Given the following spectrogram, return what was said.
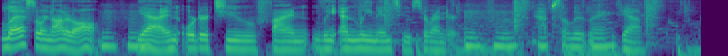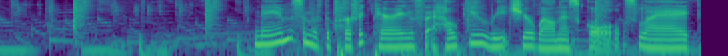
less or not at all. Mhm. Yeah, in order to find le- and lean into surrender. hmm Absolutely. Yeah. Name some of the perfect pairings that help you reach your wellness goals, like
